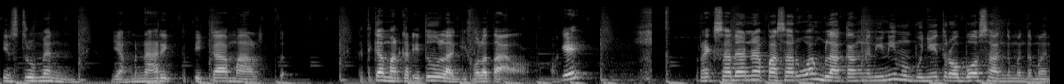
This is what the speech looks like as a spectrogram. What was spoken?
instrumen yang menarik ketika market ketika market itu lagi volatile oke okay? reksadana pasar uang belakangan ini mempunyai terobosan teman-teman.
